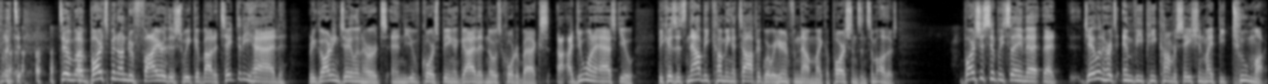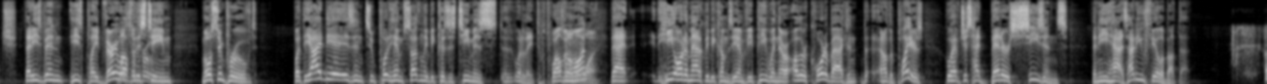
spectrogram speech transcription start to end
but Tim, uh, Bart's been under fire this week about a take that he had regarding Jalen Hurts, and you, of course, being a guy that knows quarterbacks. I, I do want to ask you because it's now becoming a topic where we're hearing from now Micah Parsons and some others. Bart's just simply saying that that Jalen Hurts MVP conversation might be too much. That he's been he's played very well Most for this team, most improved. But the idea isn't to put him suddenly because his team is uh, what are they twelve, 12 and and one, one. that he automatically becomes the MVP when there are other quarterbacks and, and other players who have just had better seasons than he has. How do you feel about that?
